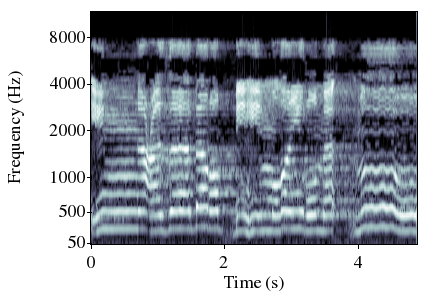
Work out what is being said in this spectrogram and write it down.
إن عذاب ربهم غير مأمون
